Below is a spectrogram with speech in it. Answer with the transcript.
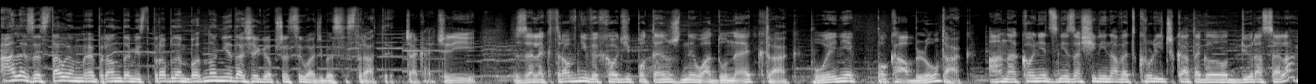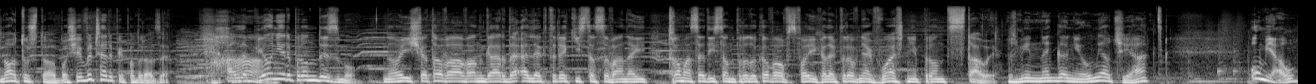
Ale ze stałym prądem jest problem, bo no nie da się go przesyłać bez straty. Czekaj, czyli z elektrowni wychodzi potężny ładunek, Tak. płynie po kablu, Tak. a na koniec nie zasili nawet króliczka tego od Duracella? No otóż to, bo się wyczerpie po drodze. Aha. Ale pionier prądyzmu, no i światowa awangarda elektryki stosowanej, Thomas Edison produkował w swoich elektrowniach właśnie prąd stały. Zmiennego nie umiał, czy jak? Umiał,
